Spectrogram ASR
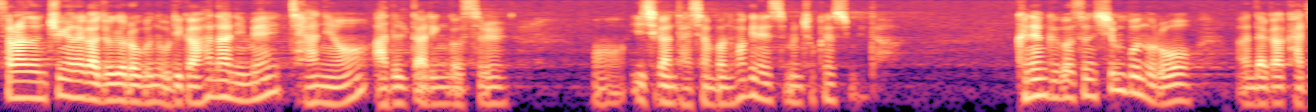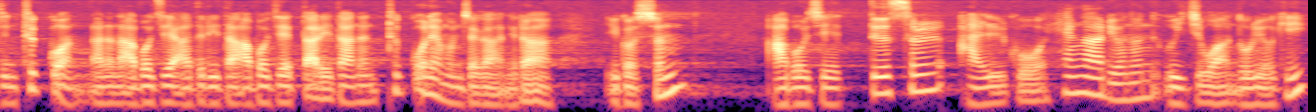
사랑하는 중년의 가족 여러분, 우리가 하나님의 자녀, 아들, 딸인 것을 어, 이 시간 다시 한번 확인했으면 좋겠습니다. 그냥 그것은 신분으로 아, 내가 가진 특권, 나는 아버지의 아들이다, 아버지의 딸이다는 특권의 문제가 아니라 이것은 아버지의 뜻을 알고 행하려는 의지와 노력이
